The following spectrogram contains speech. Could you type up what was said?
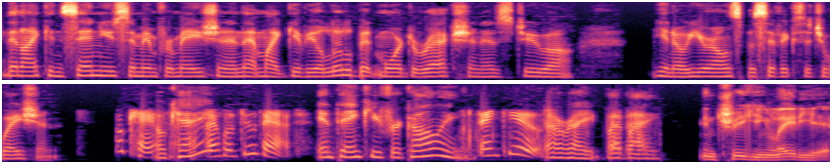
Then I can send you some information and that might give you a little bit more direction as to, uh, you know, your own specific situation. Okay. Okay. I will do that. And thank you for calling. Thank you. All right. Bye Bye-bye. Bye. intriguing lady.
